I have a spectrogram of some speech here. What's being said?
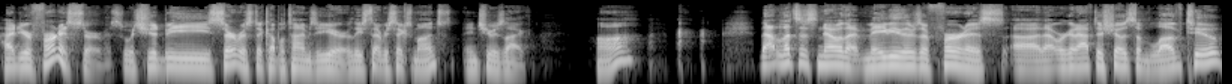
had your furnace service, which should be serviced a couple times a year, at least every six months? And she was like, huh? that lets us know that maybe there's a furnace uh, that we're going to have to show some love to.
